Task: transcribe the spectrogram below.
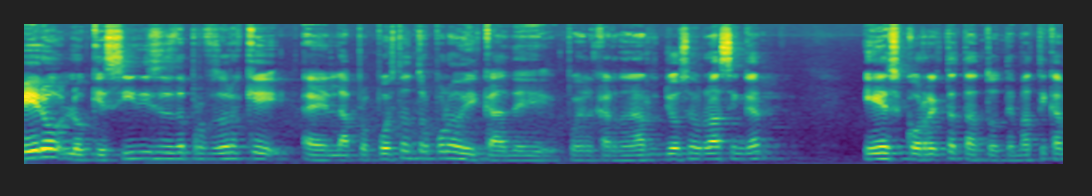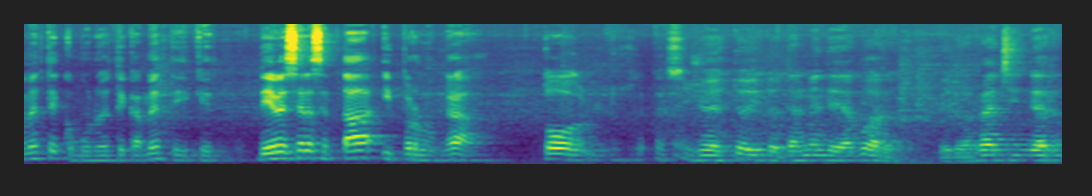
Pero lo que sí dice este profesor es que eh, la propuesta antropológica de pues, el cardenal Joseph Ratzinger es correcta tanto temáticamente como no éticamente y que debe ser aceptada y prolongada. Todo Yo estoy totalmente de acuerdo, pero Ratzinger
